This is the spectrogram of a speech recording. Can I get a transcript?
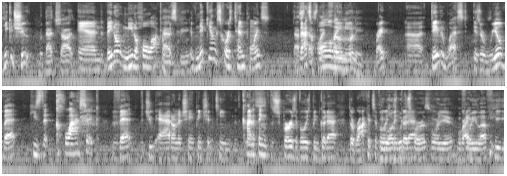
he could shoot, With that shot, and they don't need a whole lot from him. If Nick Young scores ten points, that's that's, that's, like all they need, money. right? Uh, David West is a real vet. He's the classic vet that you add on a championship team. The kind of thing that the Spurs have always been good at. The Rockets have He always was been with good the at. Spurs for a year before Right. he left. He, he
